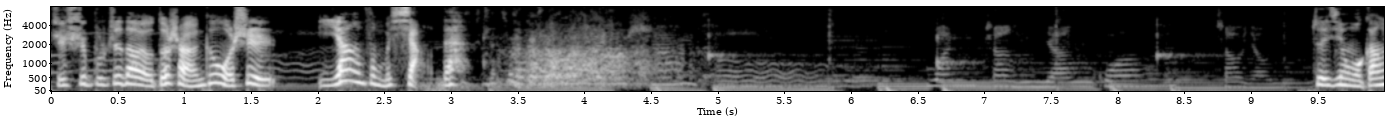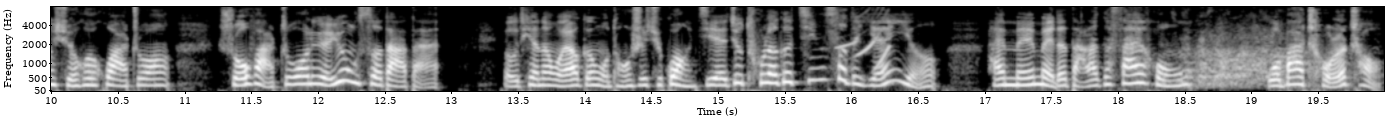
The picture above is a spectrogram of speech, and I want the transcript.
只是不知道有多少人跟我是一样这么想的。最近我刚学会化妆，手法拙劣，用色大胆。有天呢，我要跟我同事去逛街，就涂了个金色的眼影，还美美的打了个腮红。我爸瞅了瞅，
